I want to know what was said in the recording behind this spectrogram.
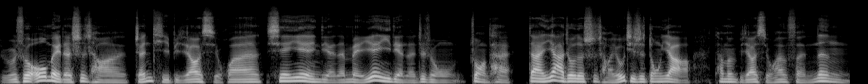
比如说，欧美的市场整体比较喜欢鲜艳一点的、美艳一点的这种状态，但亚洲的市场，尤其是东亚，他们比较喜欢粉嫩、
